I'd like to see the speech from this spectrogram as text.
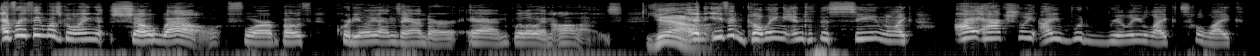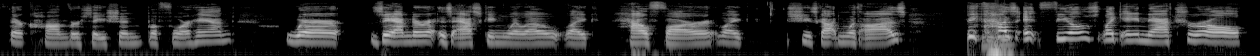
everything was going so well for both Cordelia and Xander and Willow and Oz. Yeah. and even going into the scene like i actually i would really like to like their conversation beforehand where xander is asking willow like how far like she's gotten with oz because mm-hmm. it feels like a natural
